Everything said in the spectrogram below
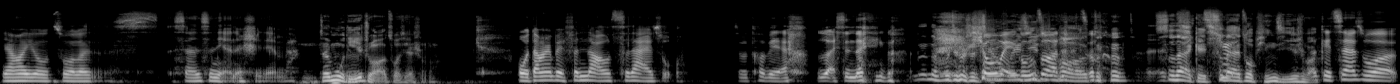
然后又做了三四年的时间吧。在穆迪主要做些什么？我当时被分到了次贷组。就特别 恶心的一个，那那不就是收尾工作？次贷给次贷做评级是吧？给次贷做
